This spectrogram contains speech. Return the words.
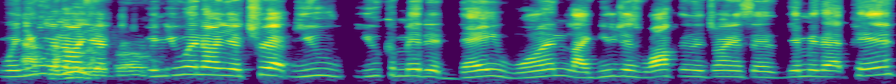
when you went on your bro. when you went on your trip, you you committed day one. Like you just walked in the joint and said, "Give me that pen."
